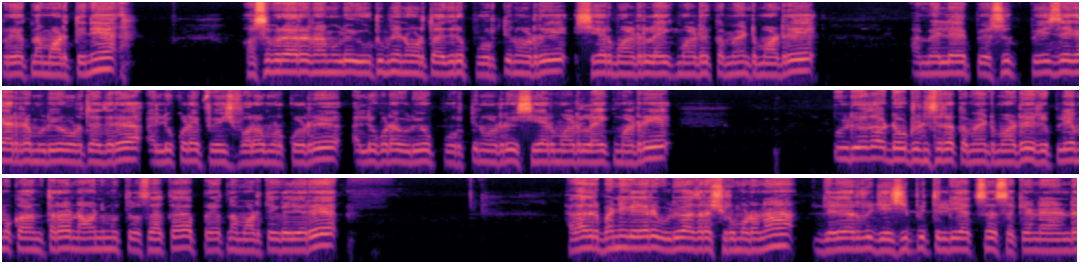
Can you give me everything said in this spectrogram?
ಪ್ರಯತ್ನ ಮಾಡ್ತೀನಿ. ಹೊಸಬ್ರು ಯಾರು ನಮ್ಮ ವಿಡಿಯೋ ಯೂಟ್ಯೂಬ್ನೇ ನೋಡ್ತಾ ಇದ್ದೀರಿ, ಪೂರ್ತಿ ನೋಡಿರಿ ಶೇರ್ ಮಾಡಿರಿ ಲೈಕ್ ಮಾಡಿರಿ ಕಮೆಂಟ್ ಮಾಡಿರಿ. ಆಮೇಲೆ ಫೇಸ್ಬುಕ್ ಪೇಜ್ದಾಗ ಯಾರು ನಮ್ಮ ವಿಡಿಯೋ ನೋಡ್ತಾ ಇದ್ದಾರೆ, ಅಲ್ಲಿ ಕೂಡ ಪೇಜ್ ಫಾಲೋ ಮಾಡ್ಕೊಳ್ರಿ, ಅಲ್ಲಿ ಕೂಡ ವಿಡಿಯೋ ಪೂರ್ತಿ ನೋಡಿರಿ ಶೇರ್ ಮಾಡಿರಿ ಲೈಕ್ ಮಾಡಿರಿ. ವಿಡಿಯೋದಾಗ ಡೌಟ್ ಅನಿಸಿರ ಕಮೆಂಟ್ ಮಾಡಿರಿ ರಿಪ್ಲೈ ಮುಖಾಂತರ ನಾವು ನಿಮಗೆ ತಿಳ್ಸೋಕೆ ಪ್ರಯತ್ನ ಮಾಡ್ತೀವಿ ಗೆಳೆಯರೇ. ಹಾಗಾದ್ರೆ ಬನ್ನಿ ಗೆಳೆಯರೆ, ವಿಡಿಯೋ ಆದರೆ ಶುರು ಮಾಡೋಣ. ಗೆಳೆಯರದು J C B three D X second hand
